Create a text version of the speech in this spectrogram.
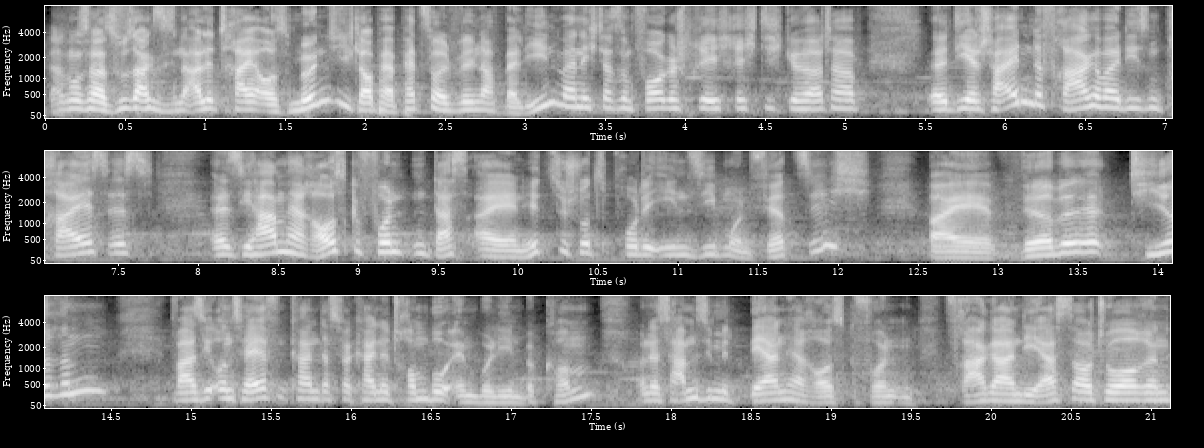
Das muss man dazu sagen, sie sind alle drei aus München. Ich glaube, Herr Petzold will nach Berlin, wenn ich das im Vorgespräch richtig gehört habe. Äh, die entscheidende Frage bei diesem Preis ist, äh, Sie haben herausgefunden, dass ein Hitzeschutzprotein 47 bei Wirbeltieren quasi uns helfen kann, dass wir keine Thromboembolien bekommen. Und das haben Sie mit Bären herausgefunden. Frage an die Erstautorin,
